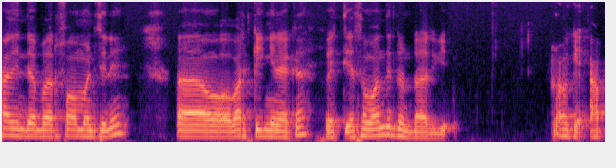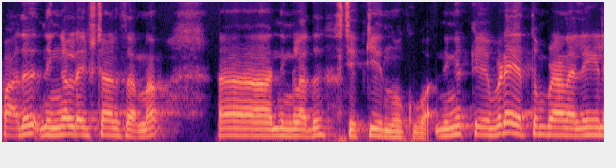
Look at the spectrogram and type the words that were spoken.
അതിന്റെ പെർഫോമൻസിന് വർക്കിങ്ങിനൊക്കെ വ്യത്യാസം വന്നിട്ടുണ്ടായിരിക്കും. ഓക്കെ അപ്പോൾ അത് നിങ്ങളുടെ ഇഷ്ടാനുസരണം നിങ്ങളത് ചെക്ക് ചെയ്ത് നോക്കുക. നിങ്ങൾക്ക് എവിടെ എത്തുമ്പോഴാണ് അല്ലെങ്കിൽ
